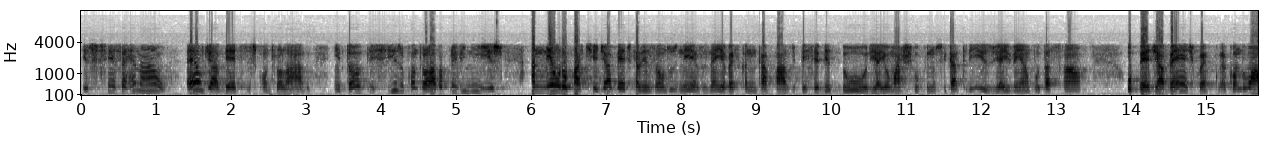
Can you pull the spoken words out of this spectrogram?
de insuficiência renal. É o diabetes descontrolado. Então eu preciso controlar para prevenir isso. A neuropatia diabética, a lesão dos nervos, né? E aí vai ficando incapaz de perceber dor, e aí eu machuco e não cicatrizo, e aí vem a amputação. O pé diabético é, é quando uma,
